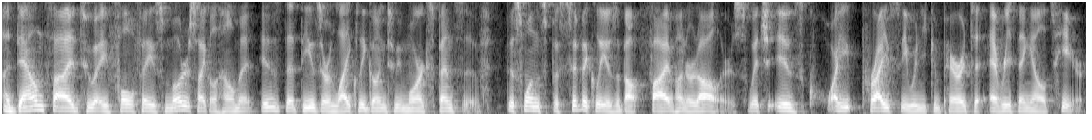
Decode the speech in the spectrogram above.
A downside to a full-face motorcycle helmet is that these are likely going to be more expensive. This one specifically is about $500, which is quite pricey when you compare it to everything else here.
